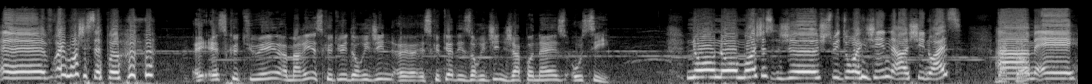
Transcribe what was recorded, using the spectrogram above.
Euh, vraiment, je sais pas. Et est-ce que tu es, euh, Marie, est-ce que tu es d'origine, euh, est-ce que tu as des origines japonaises aussi? Non, non, moi, je, je, je suis d'origine euh, chinoise. Euh, et,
